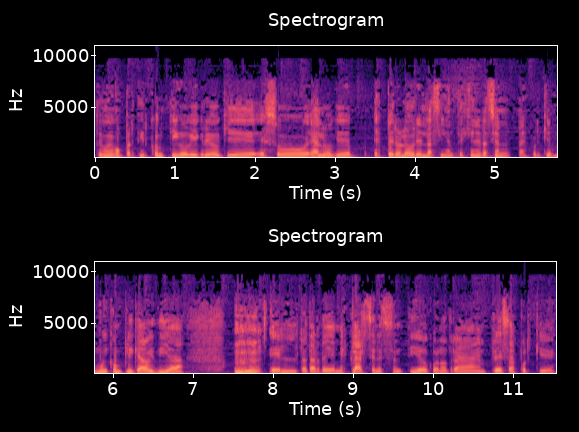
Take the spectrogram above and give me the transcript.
tengo que compartir contigo que creo que eso es algo que espero logren las siguientes generaciones, porque es muy complicado hoy día el tratar de mezclarse en ese sentido con otras empresas, porque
